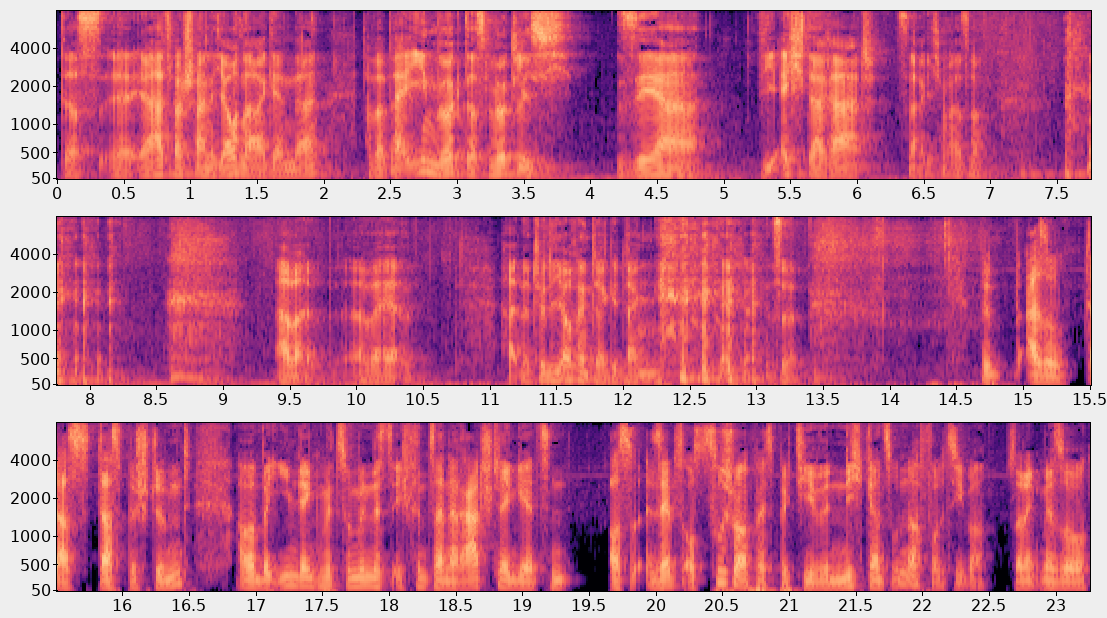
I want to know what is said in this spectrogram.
Das, äh, er hat wahrscheinlich auch eine Agenda, aber bei ihm wirkt das wirklich sehr wie echter Rat, sage ich mal so. aber, aber er hat natürlich auch Hintergedanken. also, also das, das bestimmt. Aber bei ihm denke ich mir zumindest, ich finde seine Ratschläge jetzt aus, selbst aus Zuschauerperspektive nicht ganz unnachvollziehbar. So denke mir so,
